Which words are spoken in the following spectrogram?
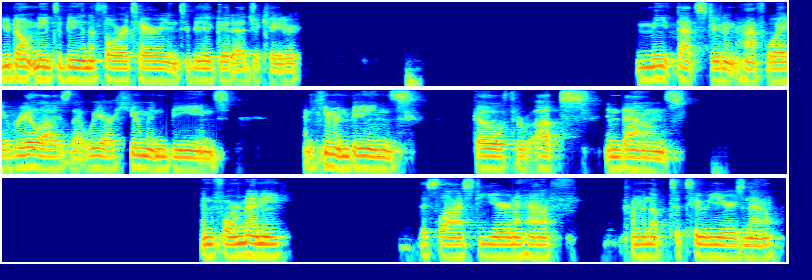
You don't need to be an authoritarian to be a good educator. Meet that student halfway, realize that we are human beings, and human beings go through ups and downs. And for many, this last year and a half, coming up to two years now,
